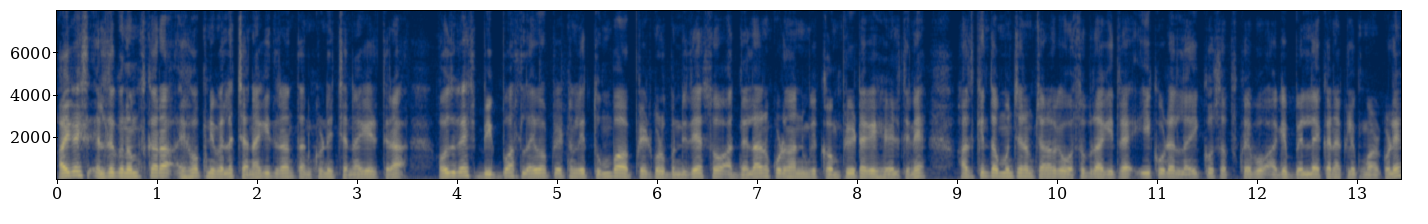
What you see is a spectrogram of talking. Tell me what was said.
ಹಾಯ್ ಗೈಸ್ ಎಲ್ರಿಗೂ ನಮಸ್ಕಾರ. ಐ ಹೋಪ್ ನೀವೆಲ್ಲ ಚೆನ್ನಾಗಿದ್ದೀರಾ ಅಂತ ಅಂದ್ಕೊಂಡು ಚೆನ್ನಾಗೇ ಇರ್ತೀರಾ? ಹೌದು ಗೈಸ್ ಬಿಗ್ ಬಾಸ್ ಲೈವ್ ಅಪ್ಡೇಟ್ನಲ್ಲಿ ತುಂಬ ಅಪ್ಡೇಟ್ಗಳು ಬಂದಿದೆ. ಸೊ ಅದನ್ನೆಲ್ಲನೂ ಕೂಡ ನಾನು ನಿಮಗೆ ಕಂಪ್ಲೀಟಾಗಿ ಹೇಳ್ತೀನಿ. ಅದಕ್ಕಿಂತ ಮುಂಚೆ ನಮ್ಮ ಚಾನಲ್ಗೆ ಹೊಸಬರಾಗಿದ್ದರೆ ಈ ಕೂಡ ಲೈಕು ಸಬ್ಸ್ಕ್ರೈಬು ಹಾಗೆ ಬೆಲ್ ಐಕನ್ನ ಕ್ಲಿಕ್ ಮಾಡ್ಕೊಳ್ಳಿ.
